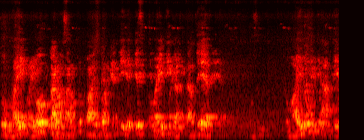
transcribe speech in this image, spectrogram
ਸੋ ਭਾਈ ਲੋਕ ਕਰਮ ਸੰਤੁ ਪਾਸ਼ਾ ਕਹਿੰਦੀ ਹੈ ਜਿਸ ਕਮਾਈ ਦੀ ਗੱਲ ਕਰਦੇ ਆ ਕਮਾਈ ਵੱਲ ਧਿਆਨ ਦੇ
